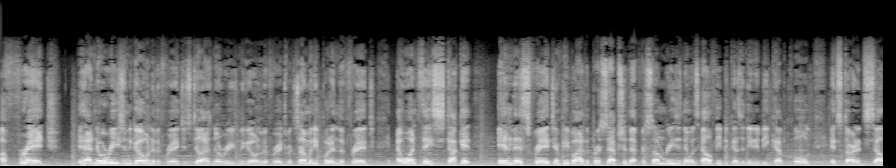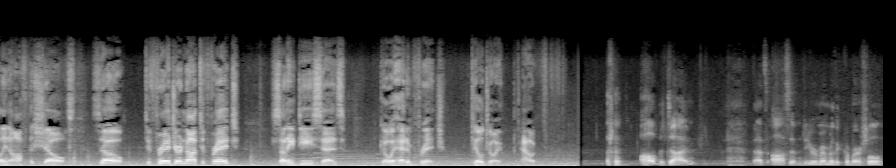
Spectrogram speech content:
a fridge. It had no reason to go into the fridge. It still has no reason to go into the fridge, but somebody put it in the fridge. And once they stuck it in this fridge and people had the perception that for some reason it was healthy because it needed to be kept cold, it started selling off the shelves. So, to fridge or not to fridge, Sunny D says, go ahead and fridge. Killjoy, out. All the time? That's awesome. Do you remember the commercial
